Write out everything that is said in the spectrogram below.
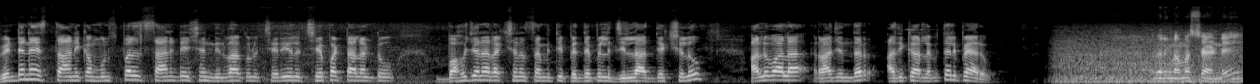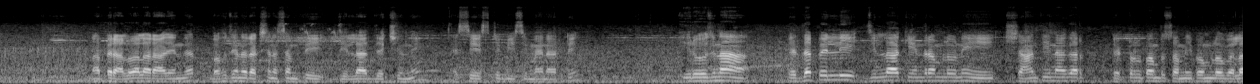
వెంటనే స్థానిక మున్సిపల్ శానిటేషన్ నిర్వాహకులు చర్యలు చేపట్టాలంటూ బహుజన రక్షణ సమితి పెద్దపల్లి జిల్లా అధ్యక్షులు అలువాల రాజేందర్ అధికారులకు తెలిపారు. అందరికి నమస్తే అండి. నా పేరు అల్వాల రాజేందర్ బహుజన రక్షణ సమితి జిల్లా అధ్యక్షుడిని ఎస్సీ ఎస్టీ బీసీ మైనార్టీ. ఈ రోజున పెద్దపల్లి జిల్లా కేంద్రంలోని శాంతినగర్ పెట్రోల్ పంప్ సమీపంలో గల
